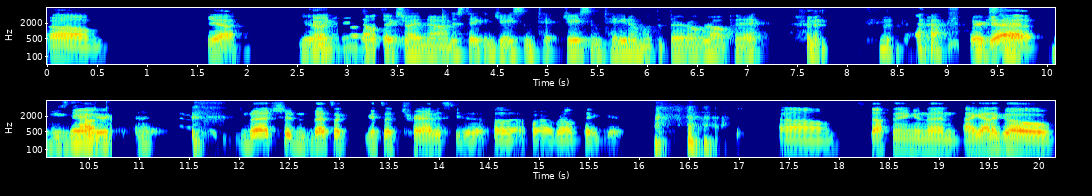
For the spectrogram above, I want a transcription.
Um yeah. You're like the Celtics right now, just taking Jayson Ta- Jayson Tatum with the third overall pick. They're ecstatic. Yeah. He's there. How- You're That should that's a it's a travesty that it fell that far, but I'll take it. um, stuffing, and then I gotta go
